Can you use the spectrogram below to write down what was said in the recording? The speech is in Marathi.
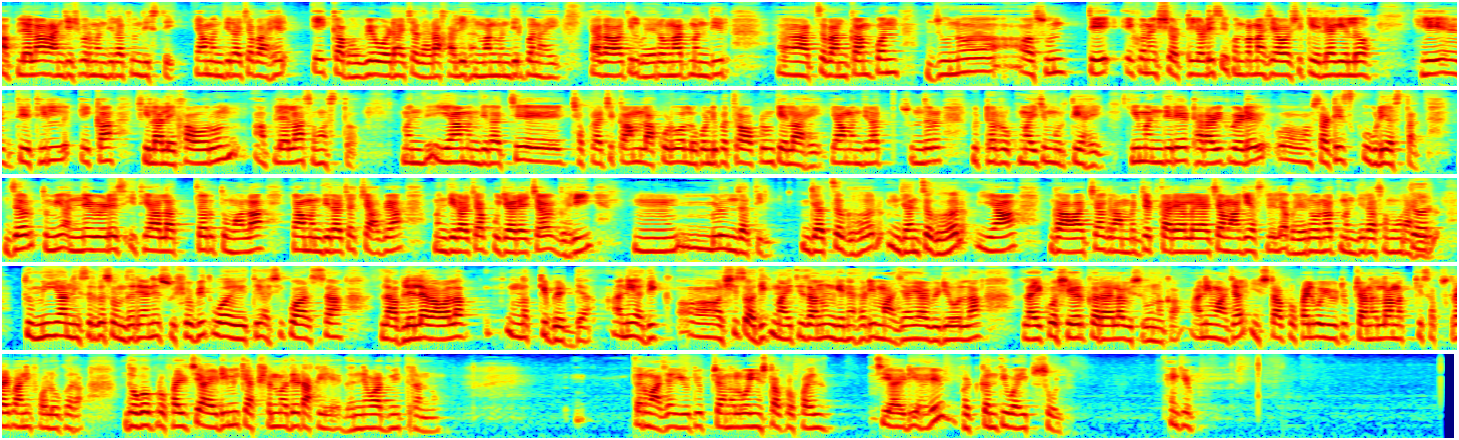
आपल्याला रांजेश्वर मंदिरातून दिसते. या मंदिराच्या बाहेर एका भव्य वडाच्या झाडाखाली हनुमान मंदिर पण आहे. या गावातील भैरवनाथ मंदिर आजचं बांधकाम पण जुनं असून ते एकोणीसशे अठ्ठेचाळीस एकोणपन्नास या वर्षी केलं गेलं. हे तेथील एका शिलालेखावरून आपल्याला समजतं. मंदि या मंदिराचे छपराचे काम लाकूड व लोखंडी पत्रा वापरून केलं आहे. या मंदिरात सुंदर विठ्ठल रुक्माईची मूर्ती आहे. ही मंदिरे ठराविक वेळे साठीच उघडी असतात. जर तुम्ही अन्य वेळेस इथे आलात तर तुम्हाला या मंदिराच्या चाव्या मंदिराच्या पुजाऱ्याच्या घरी मिळून जातील. ज्याचं घर ज्यांचं घर या गावाच्या ग्रामपंचायत कार्यालयाच्या मागे असलेल्या भैरवनाथ मंदिरासमोर आहे. तर तुम्ही या निसर्ग सौंदर्याने सुशोभित व ऐतिहासिक वारसा लाभलेल्या गावाला नक्की भेट द्या. आणि अधिक अशीच अधिक माहिती जाणून घेण्यासाठी माझ्या या व्हिडिओला लाईक व शेअर करायला विसरू नका. आणि माझ्या इन्स्टा प्रोफाईल व यूट्यूब चॅनलला नक्की सबस्क्राईब आणि फॉलो करा. दोघं प्रोफाईलची आय डी मी कॅप्शनमध्ये टाकली आहे. धन्यवाद मित्रांनो. तर माझ्या यूट्यूब चॅनल व इन्स्टा ची आय डी आहे भटकंती वाईफ सोल. थँक्यू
